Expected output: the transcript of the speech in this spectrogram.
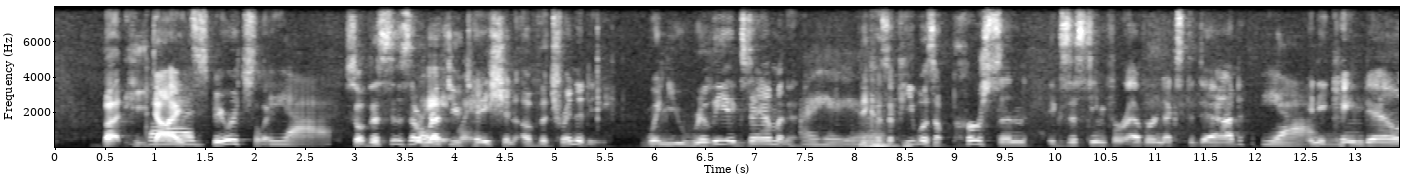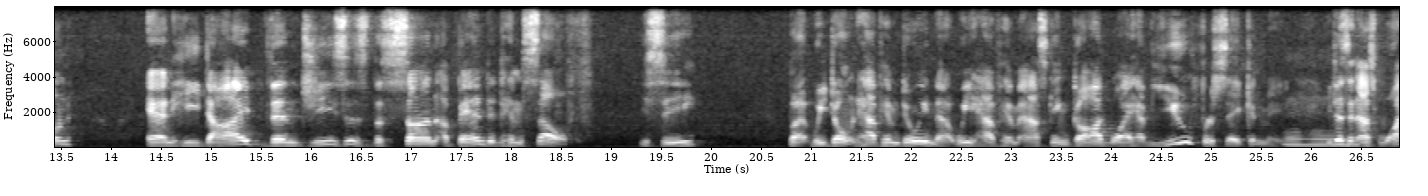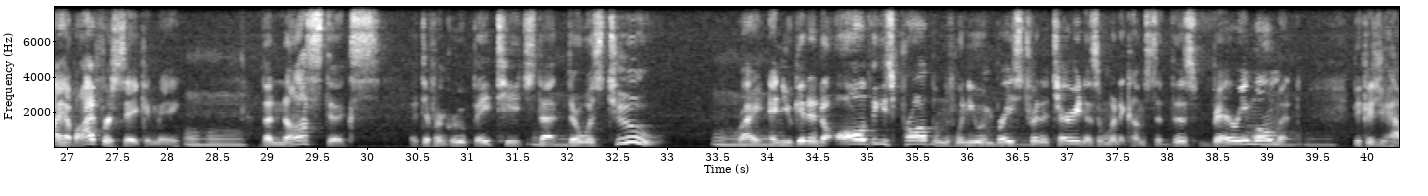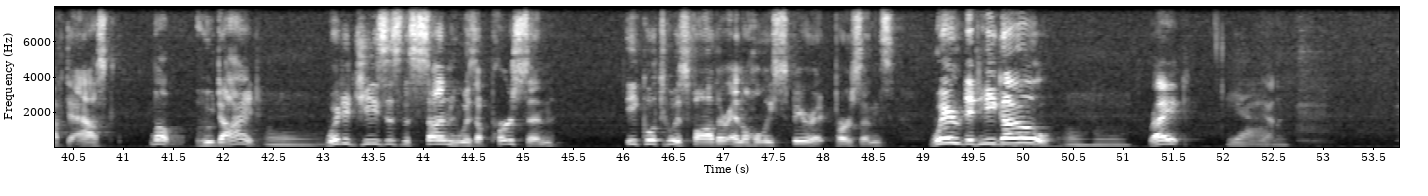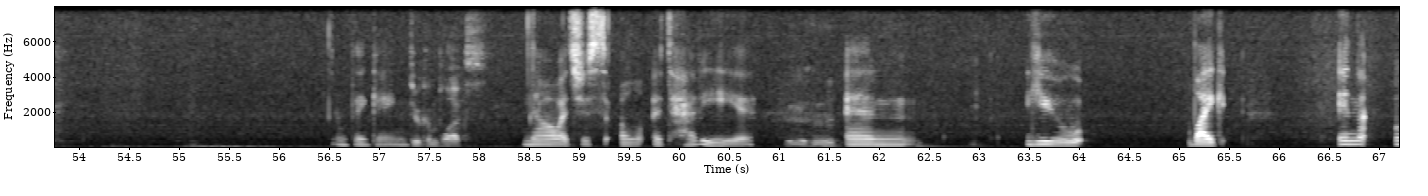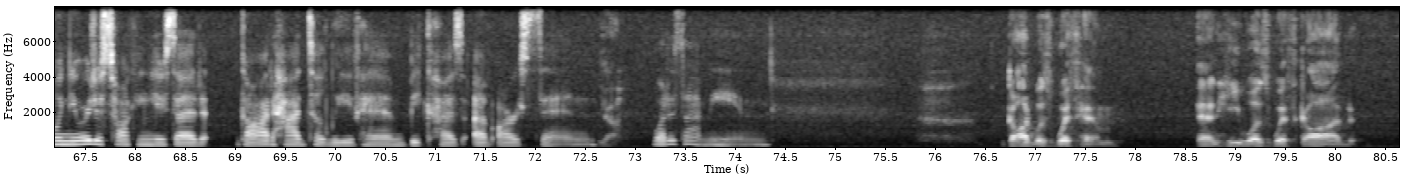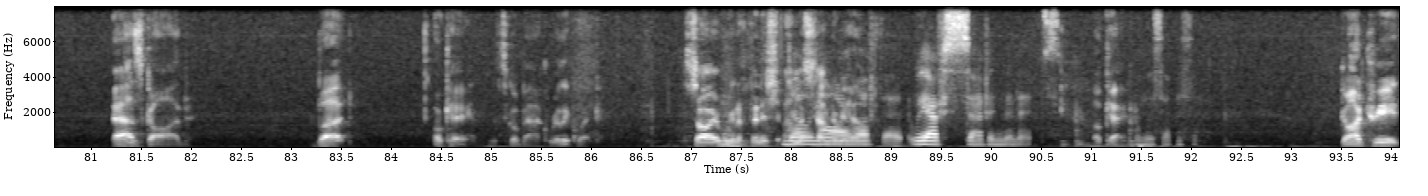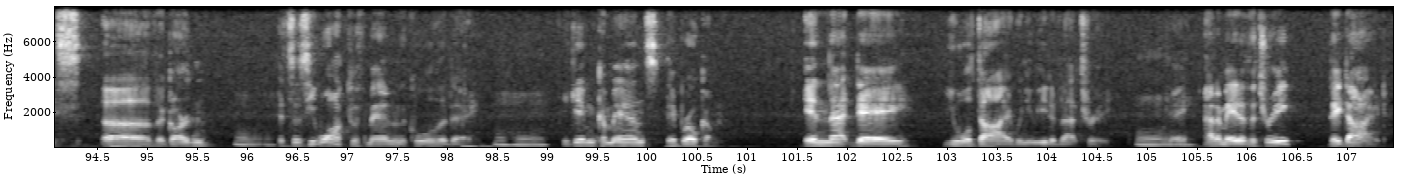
but he died spiritually. Yeah, So this is a Wait, wait. refutation of the Trinity when you really examine it. I hear you. Because if he was a person existing forever next to dad yeah, and he came down and he died, then Jesus the Son abandoned himself. You see? But we don't have him doing that. We have him asking God, Why have you forsaken me? Mm-hmm. He doesn't ask, Why have I forsaken me? Mm-hmm. The Gnostics, a different group, they teach that mm-hmm. there was two right? And you get into all these problems when you embrace Trinitarianism when it comes to this very moment, because you have to ask, well, who died? Where did Jesus, the Son, who is a person equal to his Father and the Holy Spirit persons, where did he go? Right? yeah. Yeah. I'm thinking. Too complex. No, it's just a, it's heavy, Mm-hmm. and you like in the, when you were just talking, you said God had to leave him because of our sin. Yeah. What does that mean? God was with him, and he was with God as God. But, okay, let's go back really quick. Sorry, we're going to finish. How no, much time no, do we I have? love that. We have seven minutes Okay. on this episode. God creates uh, the garden. Hmm. It says he walked with man in the cool of the day. Mm-hmm. He gave him commands, they broke them. In that day, you will die when you eat of that tree. Mm. Okay? Adam ate of the tree, they died.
